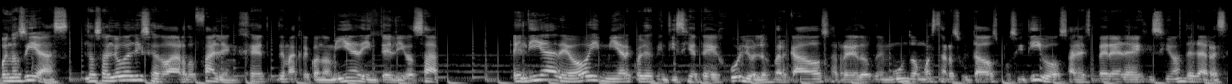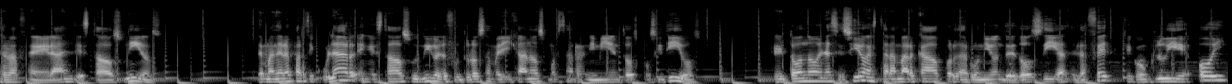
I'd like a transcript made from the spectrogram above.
Buenos días, los saluda Luis Eduardo Fallen, Head de Macroeconomía de Intel El día de hoy, miércoles 27 de julio, los mercados alrededor del mundo muestran resultados positivos a la espera de la decisión de la Reserva Federal de Estados Unidos. De manera particular, en Estados Unidos los futuros americanos muestran rendimientos positivos. El tono de la sesión estará marcado por la reunión de dos días de la Fed que concluye hoy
